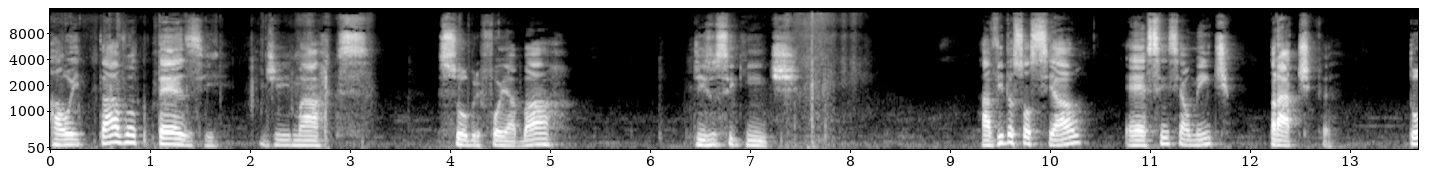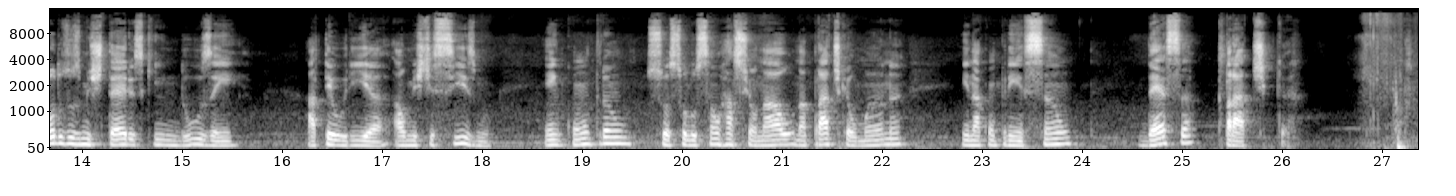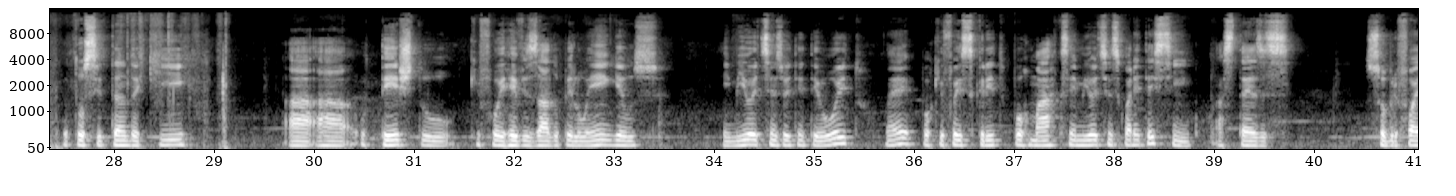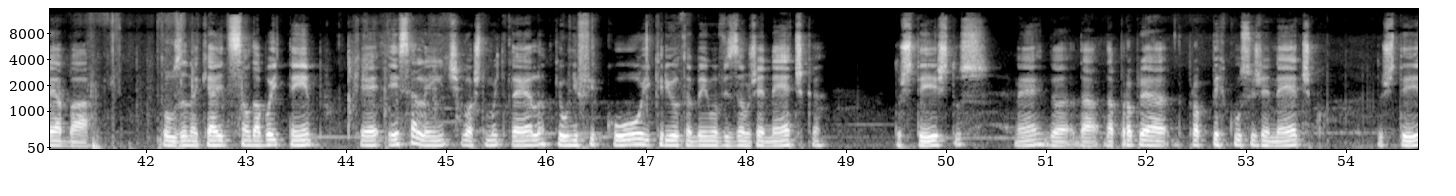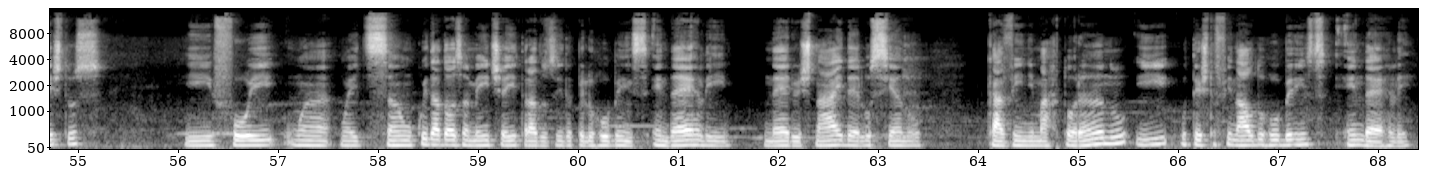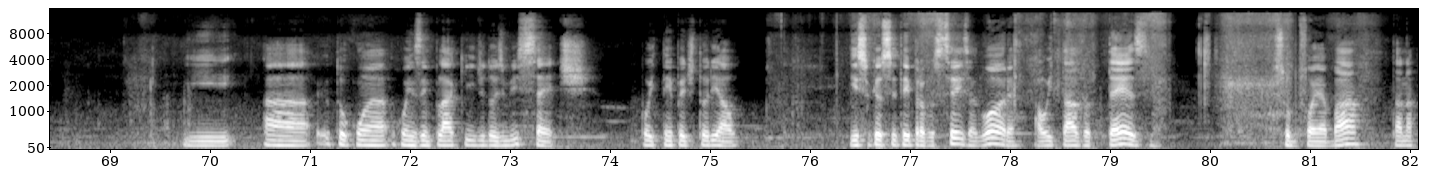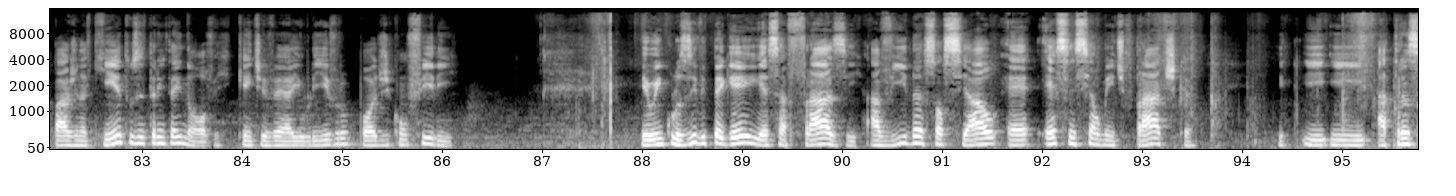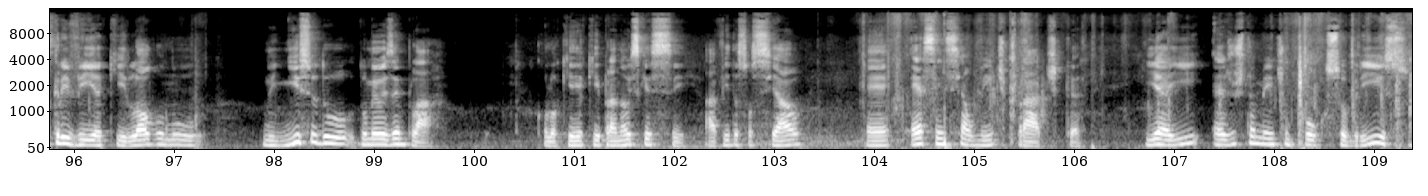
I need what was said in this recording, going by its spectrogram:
A oitava tese de Marx sobre Feuerbach diz o seguinte: a vida social é essencialmente prática. Todos os mistérios que induzem a teoria ao misticismo encontram sua solução racional na prática humana e na compreensão dessa prática. Eu estou citando aqui a, a, o texto que foi revisado pelo Engels em 1888, né, porque foi escrito por Marx em 1845, as teses sobre Feuerbach. Estou usando aqui a edição da Boitempo, que é excelente, gosto muito dela, que unificou e criou também uma visão genética dos textos, né, da, da, da própria, do próprio percurso genético dos textos e foi uma, uma edição cuidadosamente aí traduzida pelo Rubens Enderle, Nério Schneider, Luciano Cavini Martorano e o texto final do Rubens Enderle. E a, eu estou com, com um exemplar aqui de 2007, foi tempo editorial. Isso que eu citei para vocês agora, a oitava tese sobre Feuerbach, Está na página 539. Quem tiver aí o livro pode conferir. Eu, inclusive, peguei essa frase: a vida social é essencialmente prática, e, e, e a transcrevi aqui logo no, no início do, do meu exemplar. Coloquei aqui para não esquecer: a vida social é essencialmente prática. E aí é justamente um pouco sobre isso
